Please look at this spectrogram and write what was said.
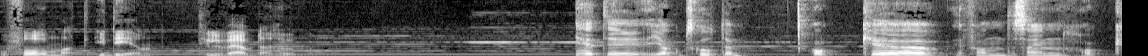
och format idén till vävda rum. Jag heter Jakob Skote och eh, är från design och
